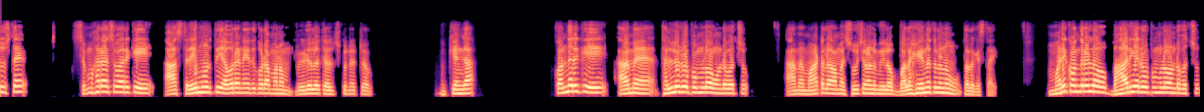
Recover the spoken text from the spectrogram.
చూస్తే సింహరాశి వారికి ఆ స్త్రీమూర్తి ఎవరనేది కూడా మనం వీడియోలో తెలుసుకునే ముఖ్యంగా కొందరికి ఆమె తల్లి రూపంలో ఉండవచ్చు. ఆమె మాటలు ఆమె సూచనలు మీలో బలహీనతలను తొలగిస్తాయి. మరికొందరిలో భార్య రూపంలో ఉండవచ్చు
